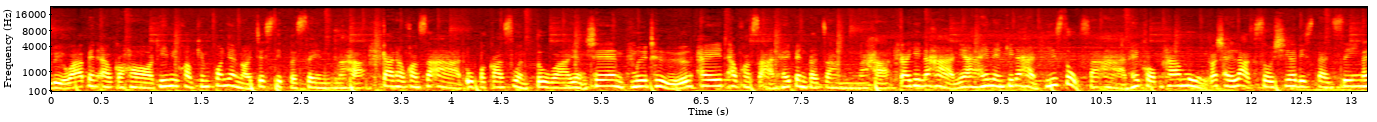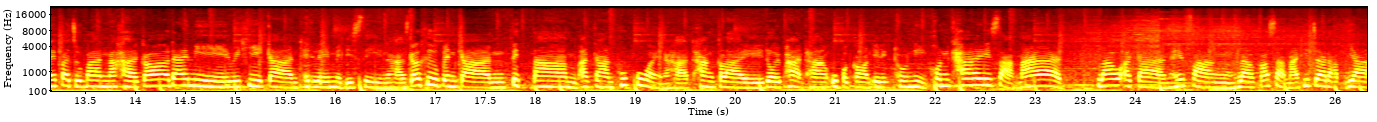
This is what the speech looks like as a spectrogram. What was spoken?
หรือว่าเป็นแอลกอฮอล์ที่มีความเข้มข้นอย่างน้อย 70%นะคะ การทำความสะอาดอุปกรณ์ส่วนตัว อย่างเช่น มือถือให้ทำความสะอาดให้เป็นประจำนะคะ การกินอาหารเนี่ยให้เน้นกินอาหารที่สุกสะอาดให้ครบ 5 หมู่ ก็ใช้หลัก social distancing ในปัจจุบันนะคะ ก็ได้มีวิธีการ telemedicine นะคะ ก็คือเป็นการติดตามอาการผู้ป่วยนะคะ ทางไกลโดยผ่านทางอุปกรณ์อิเล็กทรอนิกส์คนไข้สามารถเล่าอาการให้ฟัง แล้วก็สามารถที่จะรับยา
